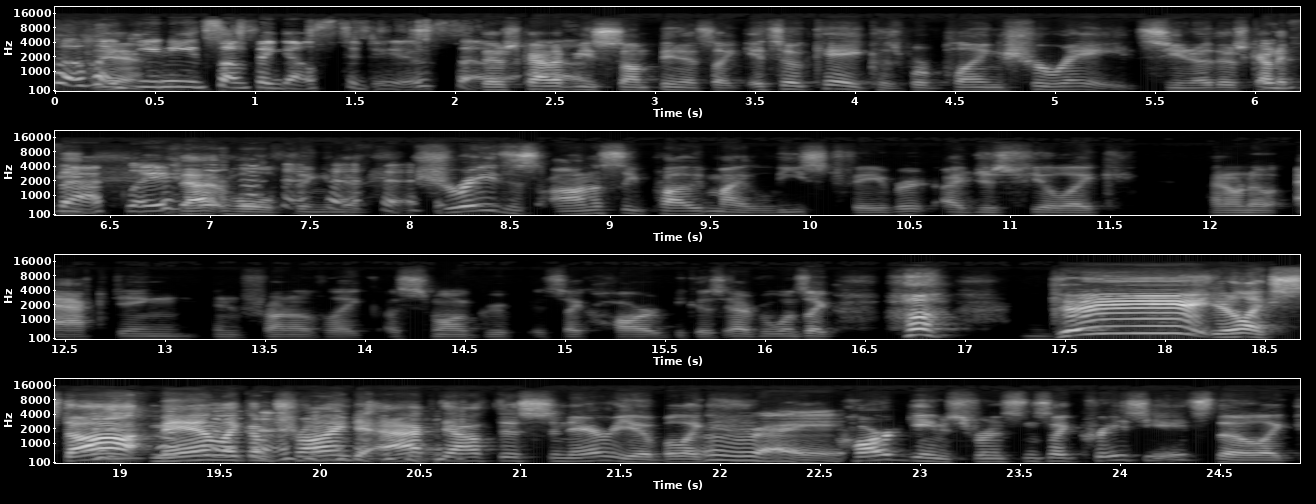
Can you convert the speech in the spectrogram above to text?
like Yeah. you need something else to do. So There's got to uh, be something that's like it's okay because we're playing charades. You know, there's got to exactly be that whole thing in there. Charades is honestly probably my least favorite. I just feel like I don't know acting in front of like a small group. It's like hard because everyone's like, "Huh, gay." You're like, "Stop, man!" Like I'm trying to act out this scenario, but like right. card games for instance like crazy eights though like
